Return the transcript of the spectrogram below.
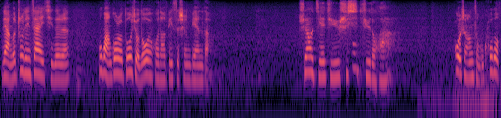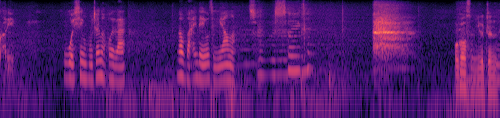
两个注定在一起的人，不管过了多久，都会回到彼此身边的。只要结局是喜剧的话，过程怎么哭都可以。如果幸福真的会来，那晚一点又怎么样呢？我告诉你一个真理：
